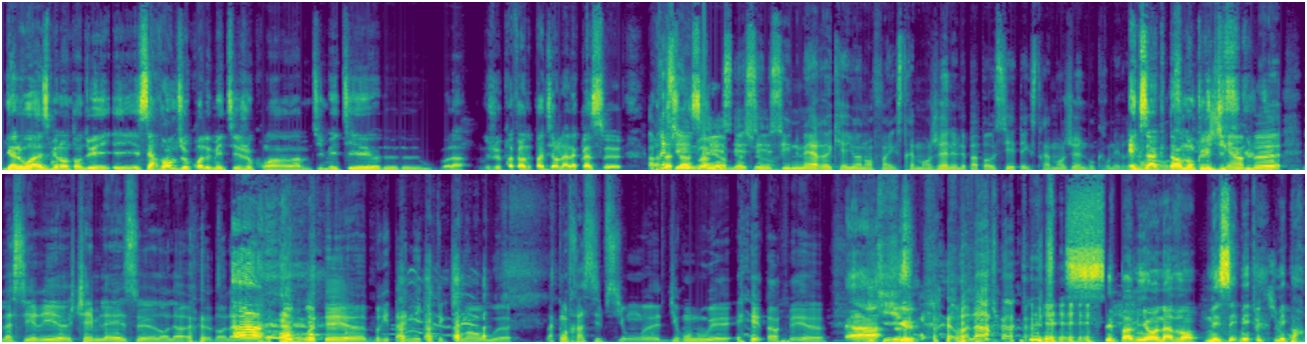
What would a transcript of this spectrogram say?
galloise, bien entendu, et, servante, je crois, de métier, je crois, un, petit métier de, de, voilà. Je préfère ne pas dire la, la classe. Euh, Après, c'est une, une, mère qui a eu un enfant extrêmement jeune, et le papa aussi était extrêmement jeune, donc on est vraiment. Exact, hein, donc les difficultés. un peu la série euh, Shameless euh, dans la, dans la ah pauvreté britannique, effectivement, où la contraception, dirons-nous, est, est, un fait ah. voilà. c'est pas mis en avant, mais c'est mais mais, par,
